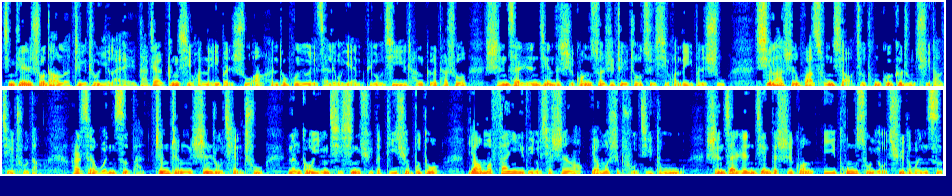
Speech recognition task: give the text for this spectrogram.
今天说到了这一周以来大家更喜欢哪一本书啊？很多朋友也在留言，比如记忆长歌，他说《神在人间的时光》算是这周最喜欢的一本书。希腊神话从小就通过各种渠道接触到，而在文字版真正深入浅出、能够引起兴趣的的确不多，要么翻译的有些深奥，要么是普及读物。神在人间的时光，以通俗有趣的文字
